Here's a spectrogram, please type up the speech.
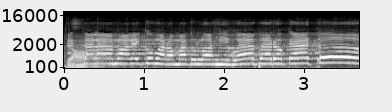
Assalamualaikum warahmatullahi wabarakatuh.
